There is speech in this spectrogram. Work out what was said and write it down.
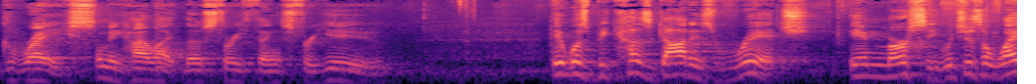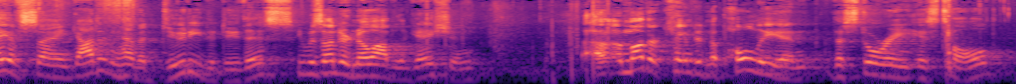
grace. Let me highlight those three things for you. It was because God is rich in mercy, which is a way of saying God didn't have a duty to do this. He was under no obligation. A mother came to Napoleon, the story is told,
